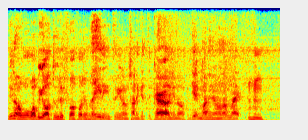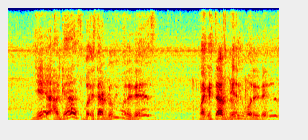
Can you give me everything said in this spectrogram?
you know what we all do this for for the ladies, you know, trying to get the girl, you know, getting money on. I'm like, mm-hmm. yeah, I guess. But is that really what it is? Like, is that really Yeah. what it is?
